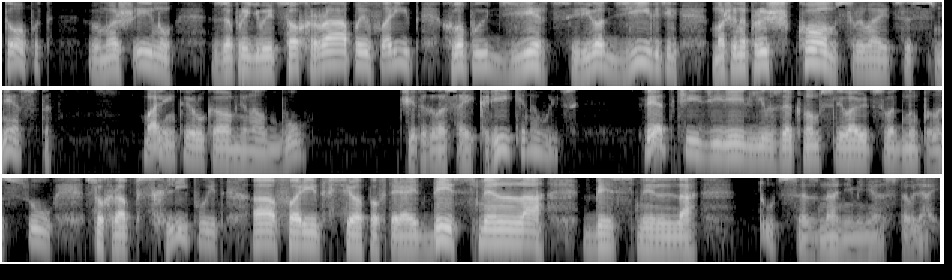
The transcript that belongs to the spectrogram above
топот, в машину запрыгивает сохрап и фарит, хлопают дверцы, ревет двигатель, машина прыжком срывается с места. Маленькая рука у меня на лбу, чьи-то голоса и крики на улице. Ветки деревьев за окном сливаются в одну полосу, Сухраб всхлипывает, а Фарид все повторяет «Бисмилла! Бисмилла!» Тут сознание меня оставляет.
